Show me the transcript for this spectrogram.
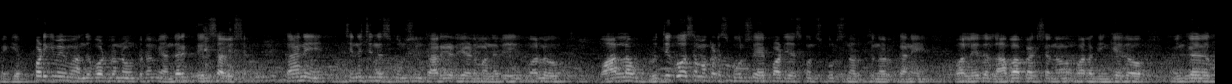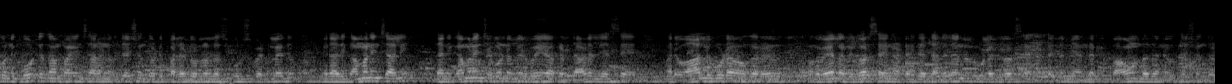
మీకు ఎప్పటికీ మేము అందుబాటులోనే ఉంటున్నాం. మీ అందరికీ తెలుసు ఆ విషయం. కానీ చిన్న చిన్న స్కూల్స్ని టార్గెట్ చేయడం అనేది వాళ్ళు వాళ్ళ వృత్తి కోసం అక్కడ స్కూల్స్ ఏర్పాటు చేసుకొని స్కూల్స్ నడుపుతున్నారు. కానీ వాళ్ళు ఏదో లాభాపేక్షనో వాళ్ళకి ఇంకేదో ఇంకేదో కొన్ని కోట్లు సంపాదించాలనే ఉద్దేశంతో పల్లెటూళ్ళలో స్కూల్స్ పెట్టలేదు మీరు అది గమనించాలి. దాన్ని గమనించకుండా మీరు పోయి అక్కడ దాడులు చేస్తే మరి వాళ్ళు కూడా ఒక రి- ఒకవేళ రివర్స్ అయినట్టయితే తల్లిదండ్రులు కూడా రివర్స్ అయినట్టయితే మీ అందరికీ బాగుండదు అనే ఉద్దేశంతో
